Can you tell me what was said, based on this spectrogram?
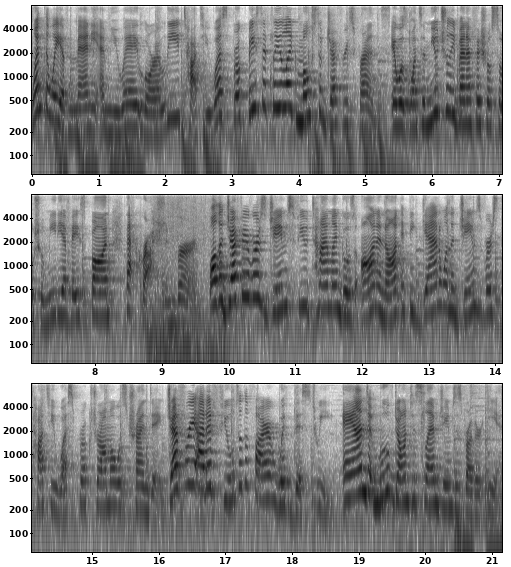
went the way of Manny MUA, Laura Lee, Tati Westbrook, basically like most of Jeffree's friends. It was once a mutually beneficial social media based bond that crashed and burned. While the Jeffree vs. James feud timeline goes on and on, it began when the James vs. Tati Westbrook drama was trending. Jeffree added fuel to the fire with this tweet and moved on to slam James's brother Ian.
